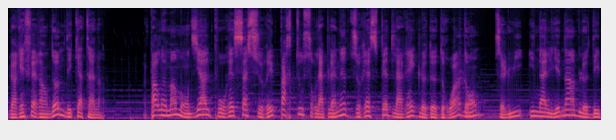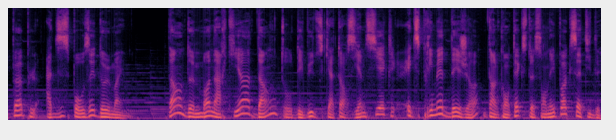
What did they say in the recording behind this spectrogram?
le référendum des Catalans. Un Parlement mondial pourrait s'assurer partout sur la planète du respect de la règle de droit, dont celui inaliénable des peuples à disposer d'eux-mêmes. Dans De Monarchia, Dante, au début du 14e siècle, exprimait déjà, dans le contexte de son époque, cette idée.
